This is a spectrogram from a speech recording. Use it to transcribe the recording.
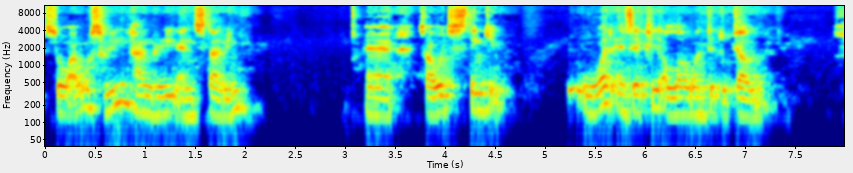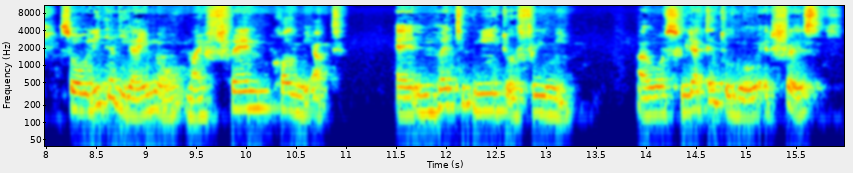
So I was really hungry and starving. Uh, so I was just thinking, what exactly Allah wanted to tell me? So little did I know, my friend called me out and invited me to a free meal. I was reluctant to go at first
